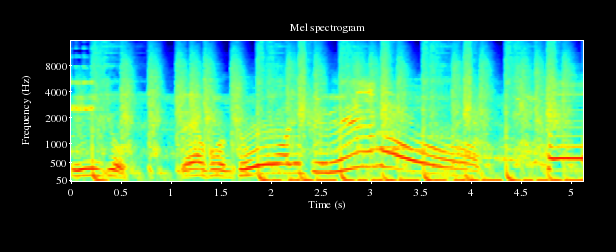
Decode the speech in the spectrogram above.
Índio levantou, olha o perigo! Gol!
